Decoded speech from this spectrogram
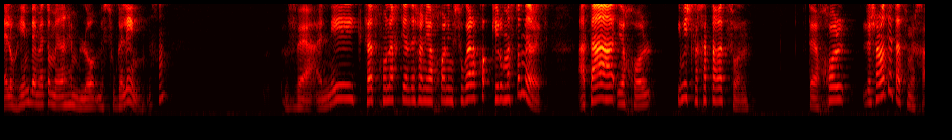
אלוהים באמת אומר הם לא מסוגלים. נכון? ואני קצת חונכתי על זה שאני יכול, אני מסוגל הכל, כאילו, מה זאת אומרת? אתה יכול, אם יש לך את הרצון, אתה יכול לשנות את עצמך.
